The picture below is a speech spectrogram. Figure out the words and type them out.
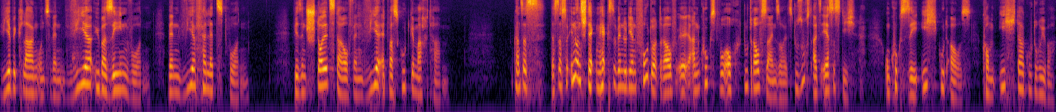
Wir beklagen uns, wenn wir übersehen wurden, wenn wir verletzt wurden. Wir sind stolz darauf, wenn wir etwas gut gemacht haben. Du kannst das, dass das so in uns steckt, merkst du, wenn du dir ein Foto drauf äh, anguckst, wo auch du drauf sein sollst. Du suchst als erstes dich und guckst, sehe ich gut aus? Komme ich da gut rüber?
